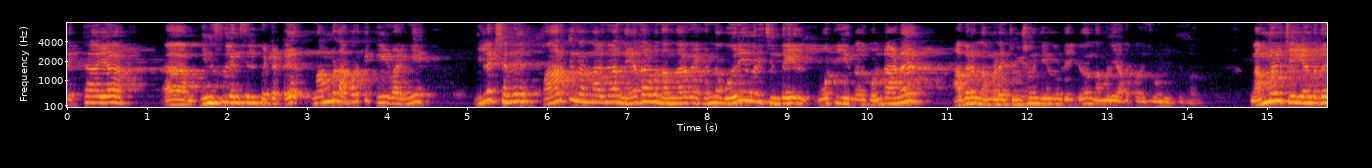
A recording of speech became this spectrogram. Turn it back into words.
തെറ്റായ ഇൻഫ്ലുവൻസിൽ പെട്ടിട്ട് നമ്മൾ അവർക്ക് കീഴ്വഴങ്ങി ഇലക്ഷന് പാർട്ടി നന്നാകുക നേതാവ് നന്നാകുക എന്ന ഒരേ ഒരു ചിന്തയിൽ വോട്ട് ചെയ്യുന്നത് കൊണ്ടാണ് അവരും നമ്മളെ ചൂഷണം ചെയ്തുകൊണ്ടിരിക്കുന്നത് നമ്മൾ ഈ അടപ്പതിച്ചുകൊണ്ടിരിക്കുന്നത് നമ്മൾ ചെയ്യേണ്ടത്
